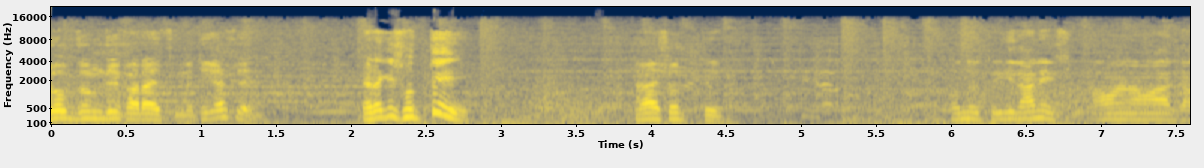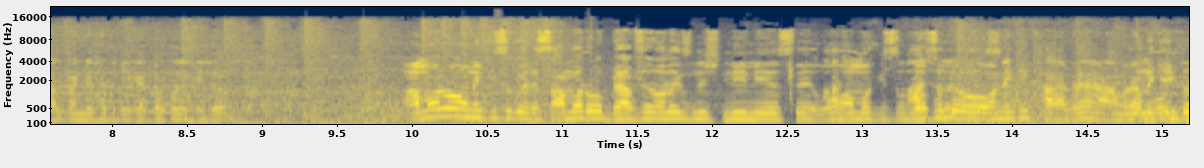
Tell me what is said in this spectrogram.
লোকজন দিয়ে করাইছিল ঠিক আছে এটা কি সত্যি হ্যাঁ সত্যি বন্ধু তুই কি জানিস আমার আমার গার্লফ্রেন্ডের সাথে ব্রেকআপটা করে দিল আমারও অনেক কিছু করেছে আমারও ব্যবসার অনেক জিনিস নিয়ে নিয়েছে ও আমার কিছু আসলে ও অনেকই খারাপ হ্যাঁ আমরা অনেক কিন্তু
